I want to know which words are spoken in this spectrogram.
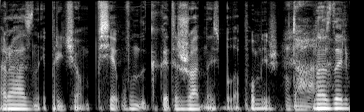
разный причем. Все, какая-то жадность была, помнишь? Да. У нас даже,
